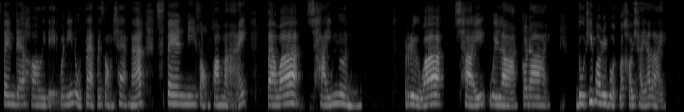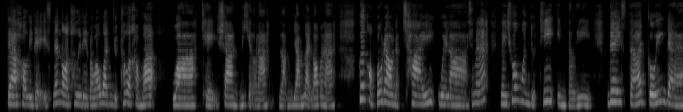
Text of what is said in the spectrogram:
spend their holiday วันนี้หนูแตกไปสองแฉกนะ spend มีสองความหมาย แปลว่า ใช้เงิน หรือว่าใช้เวลาก็ได้ ดูที่บริบทว่าเขาใช้อะไร their holidays แน่นอน holiday แปลว่าวันหยุดเท่ากับคำว่า vacation ไม่เขียนแล้วนะย้ำหลายรอบแล้วนะ เพื่อนของพวกเราเนี่ยใช้เวลาใช่ไหมในช่วงวันหยุดที่อิตาลี they start going there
